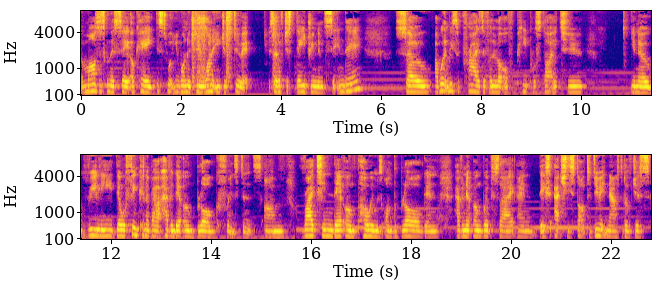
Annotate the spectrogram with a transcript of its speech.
the Mars is to say, okay, this is what you want to do. Why don't you just do it? Instead of just daydreaming and sitting there. So I wouldn't be surprised if a lot of people started to, you know, really, they were thinking about having their own blog, for instance, um, writing their own poems on the blog and having their own website. And they actually start to do it now instead of just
